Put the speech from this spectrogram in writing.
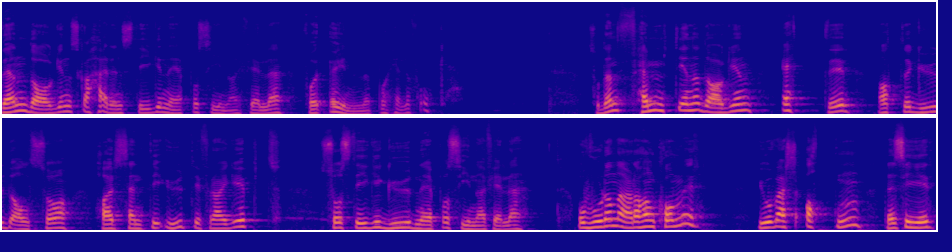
den dagen skal Herren stige ned på Sinai-fjellet for øynene på hele folket. Så den 50. dagen etter at Gud altså har sendt de ut fra Egypt, så stiger Gud ned på Sinai-fjellet. Og hvordan er det han kommer? Jo, vers 18, det sier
